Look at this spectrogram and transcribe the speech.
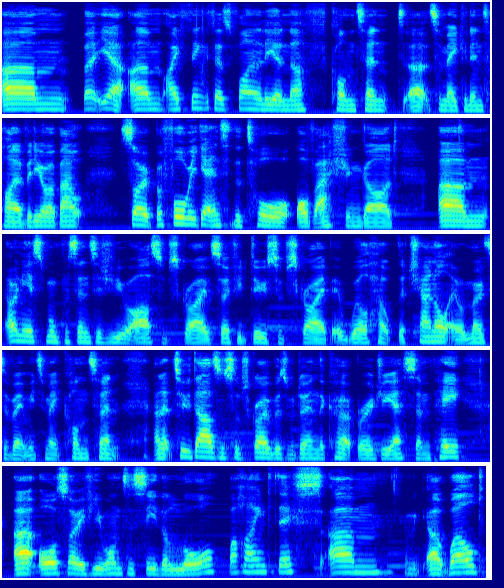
Um, but yeah, um, I think there's finally enough content uh, to make an entire video about. So before we get into the tour of Ashengard, um, only a small percentage of you are subscribed, so if you do subscribe, it will help the channel, it will motivate me to make content, and at 2,000 subscribers, we're doing the Kurt G SMP. Uh, also, if you want to see the lore behind this um, uh, world,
